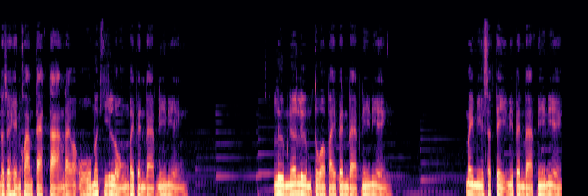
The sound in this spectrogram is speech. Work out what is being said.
เราจะเห็นความแตกต่างได้ว่า โอ้เมื่อกี้หลงไปเป็นแบบนี้นี่เอง ลืมเนื้อลืมตัวไปเป็นแบบนี้นี่เอง ไม่มีสตินี่เป็นแบบนี้นี่เอง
